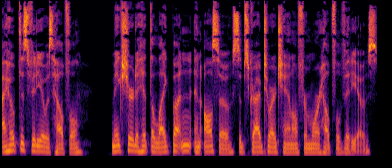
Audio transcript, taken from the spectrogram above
I hope this video was helpful. Make sure to hit the like button and also subscribe to our channel for more helpful videos.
